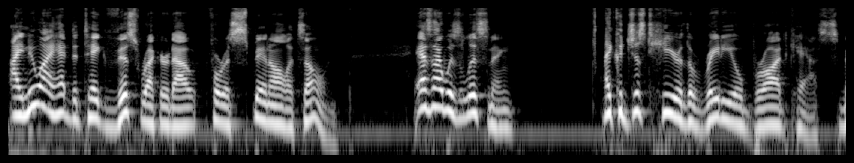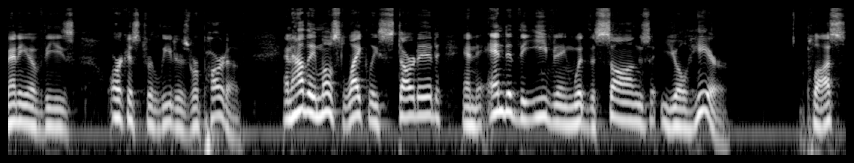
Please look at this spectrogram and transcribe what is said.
I knew I had to take this record out for a spin all its own. As I was listening, I could just hear the radio broadcasts many of these orchestra leaders were part of, and how they most likely started and ended the evening with the songs you'll hear. Plus,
